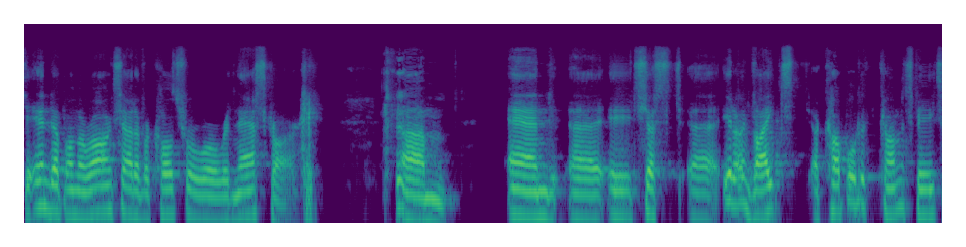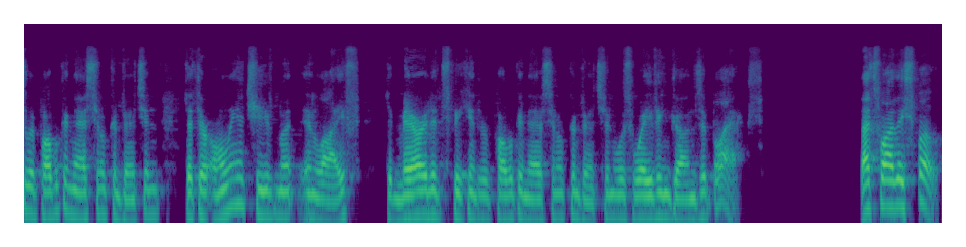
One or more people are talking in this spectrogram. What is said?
to end up on the wrong side of a cultural war with NASCAR. um, and uh, it's just uh, you know invites a couple to come and speak to the Republican National Convention that their only achievement in life that merited speaking to the Republican National Convention was waving guns at blacks. That's why they spoke.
